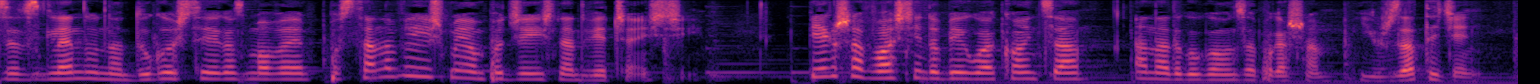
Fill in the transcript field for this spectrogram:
Ze względu na długość tej rozmowy postanowiliśmy ją podzielić na dwie części. Pierwsza właśnie dobiegła końca, a na drugą zapraszam już za tydzień.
